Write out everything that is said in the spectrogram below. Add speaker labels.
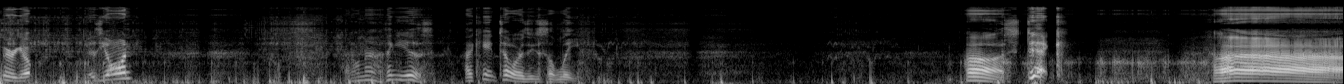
Speaker 1: There we go. Is he on? I don't know. I think he is. I can't tell, or is he just a leaf? Ah, stick. Ah.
